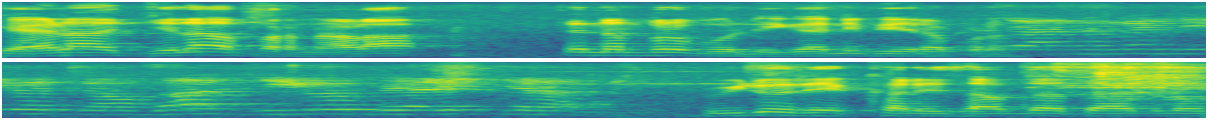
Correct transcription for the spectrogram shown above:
ਗਹਿਲਾ ਜ਼ਿਲ੍ਹਾ ਬਰਨਾਲਾ ਤੇ ਨੰਬਰ ਬੋਲੀਗਾ ਨਹੀਂ ਫੇਰ ਆਪਣਾ। 95014 04294 ਵੀਡੀਓ ਦੇਖਣ ਲਈ ਸਭ ਦਾ ਤਹਿ ਦਿਲੋਂ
